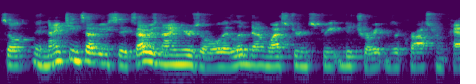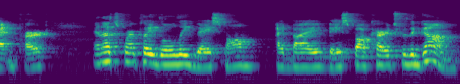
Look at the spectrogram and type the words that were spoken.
So in 1976, I was nine years old. I lived on Western Street in Detroit. It was across from Patton Park. And that's where I played Little League Baseball. I'd buy baseball cards for the gum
